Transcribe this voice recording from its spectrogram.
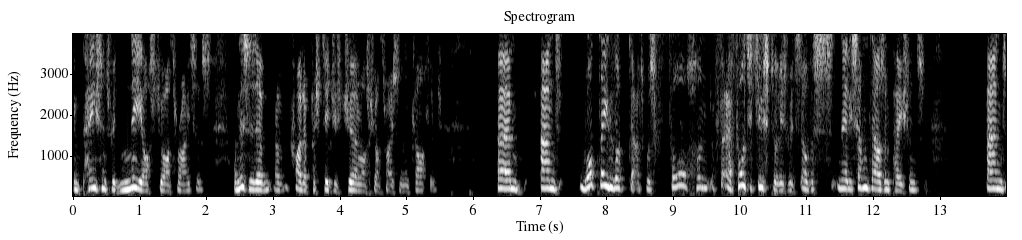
in patients with knee osteoarthritis? And this is a, a quite a prestigious journal, Osteoarthritis of the Cartilage. Um, and what they looked at was 400, uh, 42 studies with over nearly 7,000 patients. And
